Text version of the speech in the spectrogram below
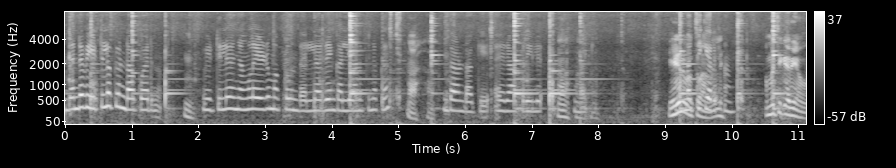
ഇതെന്റെ വീട്ടിലൊക്കെ ഉണ്ടാക്കുമായിരുന്നു വീട്ടിൽ ഞങ്ങൾ ഏഴ് മക്കളുണ്ട്. എല്ലാവരുടെയും കല്യാണത്തിനൊക്കെ ഇതാ ഉണ്ടാക്കി രാത്രിയിൽ ആ. ഏഴ് മക്കളാണല്ലേ അമ്മച്ചിക്ക് അറിയാമോ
